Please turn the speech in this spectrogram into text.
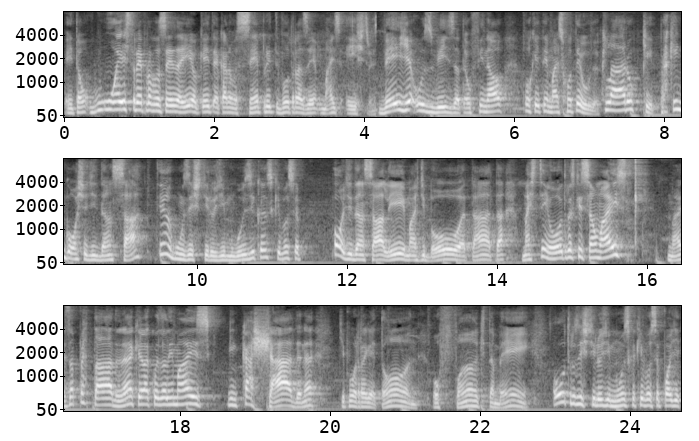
então, um extra aí para vocês aí, ok? Caramba, sempre vou trazer mais extras. Veja os vídeos até o final, porque tem mais conteúdo. Claro que, para quem gosta de dançar, tem alguns estilos de músicas que você pode dançar ali, mais de boa, tá, tá? Mas tem outros que são mais mais apertado, né? Aquela coisa ali mais encaixada, né? Tipo reggaeton ou funk também. Outros estilos de música que você pode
